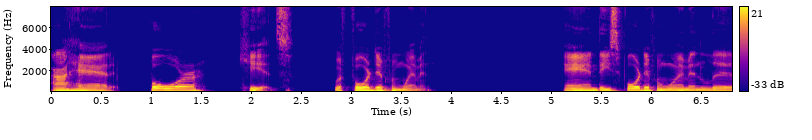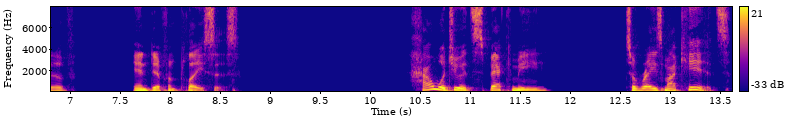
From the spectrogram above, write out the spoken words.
I had four kids with four different women. And these four different women live in different places. How would you expect me to raise my kids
